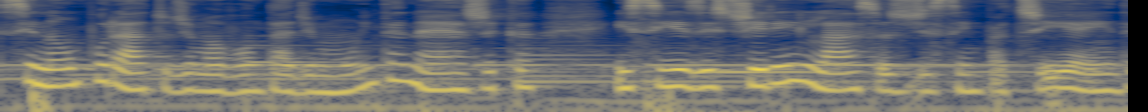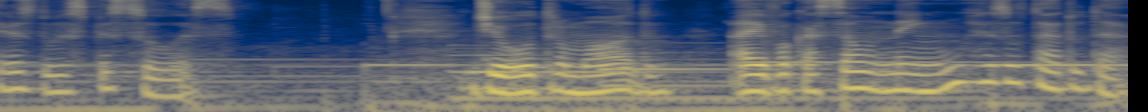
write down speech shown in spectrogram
senão por ato de uma vontade muito enérgica e se existirem laços de simpatia entre as duas pessoas. De outro modo, a evocação nenhum resultado dá.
